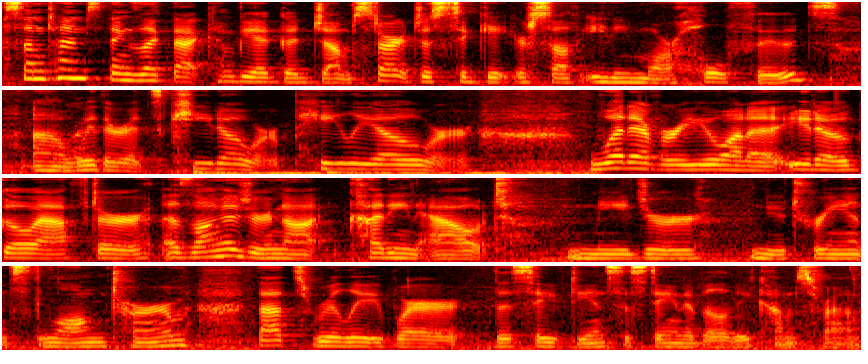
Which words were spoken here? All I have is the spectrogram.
sometimes things like that can be a good jump start just to get yourself eating more whole foods, uh, whether it's keto or paleo or whatever you want to you know go after. As long as you're not cutting out major nutrients long term, that's really where the safety and sustainability comes from.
